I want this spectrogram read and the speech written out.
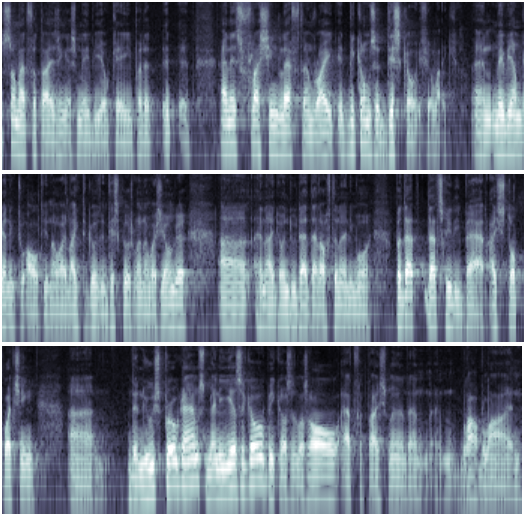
some advertising is maybe okay, but it, it, it, and it's flashing left and right. It becomes a disco, if you like. And maybe I'm getting too old, you know, I like to go to discos when I was younger, uh, and I don't do that that often anymore. But that, that's really bad. I stopped watching um, the news programs many years ago because it was all advertisement and, and, blah blah and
